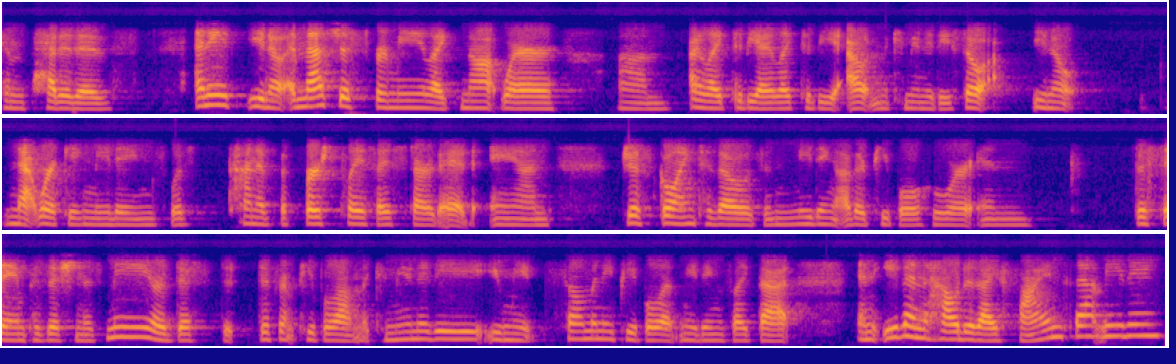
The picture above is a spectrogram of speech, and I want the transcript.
competitive any you know, and that's just for me like not where um, I like to be. I like to be out in the community. So, you know, networking meetings was kind of the first place I started, and just going to those and meeting other people who are in the same position as me or just different people out in the community. You meet so many people at meetings like that. And even how did I find that meeting?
